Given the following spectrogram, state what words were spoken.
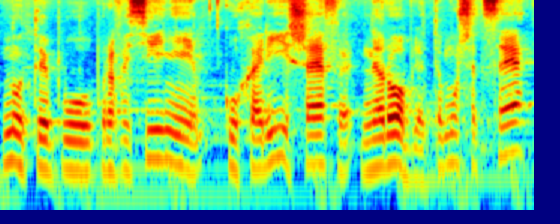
ну, типу, професійні кухарі, шефи не роблять, тому що це.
